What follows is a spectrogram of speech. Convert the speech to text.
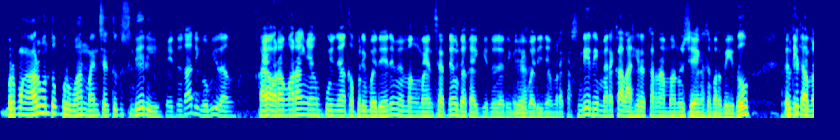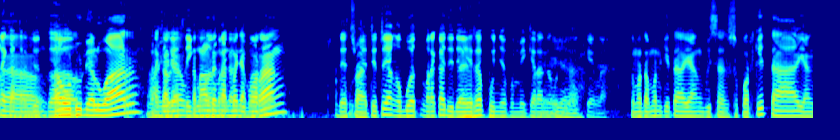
berpengaruh untuk perubahan mindset itu sendiri. Itu tadi gue bilang kayak orang-orang yang punya kepribadian ini memang mindsetnya udah kayak gitu dari Iya. pribadinya mereka sendiri. Mereka lahir karena manusia yang seperti itu. Tapi Ketika, mereka terjun ke tahu dunia luar, mereka lihat kenal dengan mereka banyak orang, That's right. Itu yang ngebuat mereka jadi akhirnya punya pemikiran yang lebih Iya. oke lah. teman-teman kita yang bisa support kita, yang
